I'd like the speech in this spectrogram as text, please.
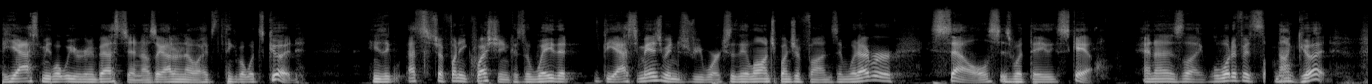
He asked me what we were going to invest in. I was like, I don't know. I have to think about what's good. He's like, that's such a funny question because the way that the asset management industry works is they launch a bunch of funds and whatever sells is what they scale. And I was like, well, what if it's not good?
